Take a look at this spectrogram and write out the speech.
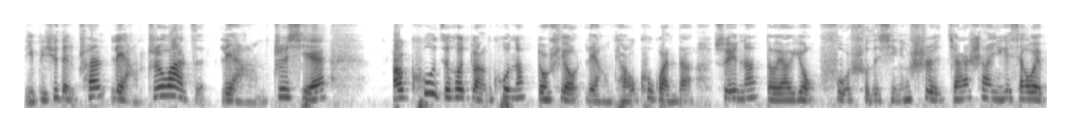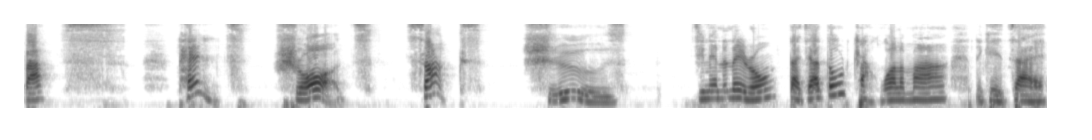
你必须得穿两只袜子，两只鞋。而裤子和短裤呢，都是有两条裤管的，所以呢，都要用复数的形式加上一个小尾巴。pants, shorts, socks, shoes。今天的内容大家都掌握了吗？你可以在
